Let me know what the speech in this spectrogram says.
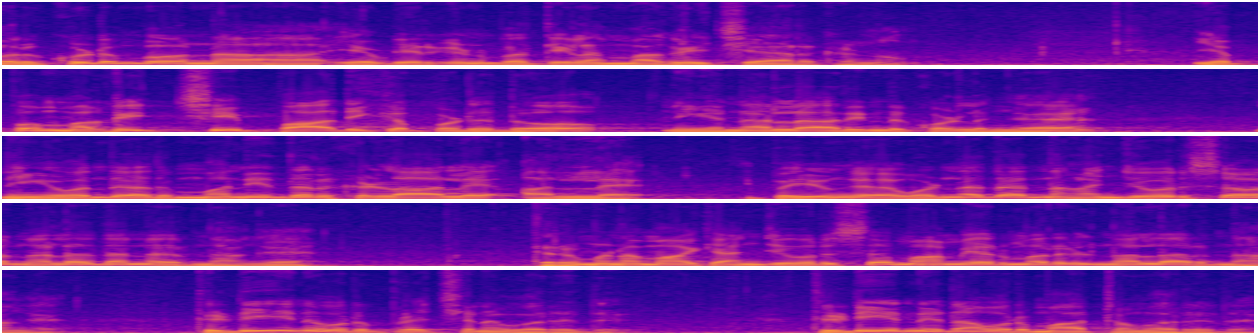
ஒரு குடும்பம்னா எப்படி இருக்குன்னு பார்த்தீங்கன்னா மகிழ்ச்சியாக இருக்கணும். எப்போ மகிழ்ச்சி பாதிக்கப்படுதோ நீங்கள் நல்லா அறிந்து கொள்ளுங்கள் நீங்கள் வந்து அது மனிதர்களாலே அல்ல. இப்போ இவங்க ஒன்றா தான் இருந்தாங்க. அஞ்சு வருஷம் நல்லா தானே இருந்தாங்க. திருமணமாகி அஞ்சு வருஷம் மாமியார் மார்கள் நல்லா இருந்தாங்க. திடீர்னு ஒரு பிரச்சனை வருது. திடீர்னு தான் ஒரு மாற்றம் வருது.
